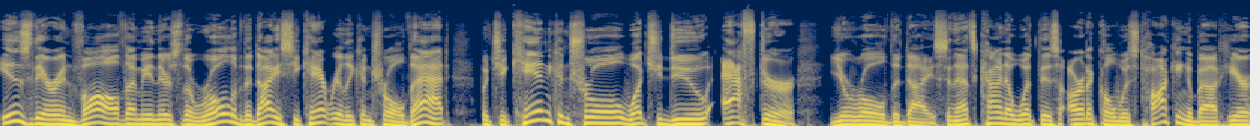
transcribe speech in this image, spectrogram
is there involved? I mean, there's the roll of the dice. You can't really control that, but you can control what you do after you roll the dice. And that's kind of what this article was talking about here.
